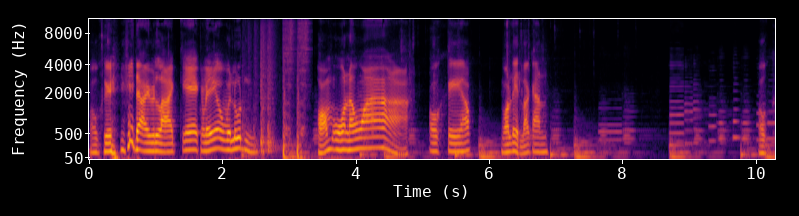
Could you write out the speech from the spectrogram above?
โอเค ได้เวลาแกล้งแล้ววัยรุ่น พร้อมโอนแล้วว่า โอเคครับ วอลเล็ตแล้วกัน โอเค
